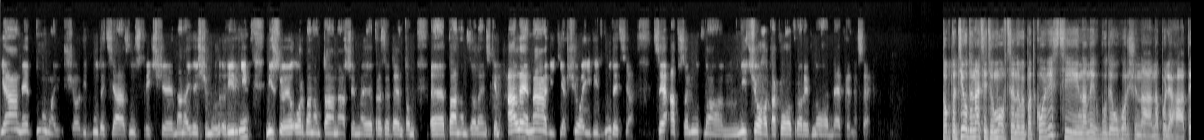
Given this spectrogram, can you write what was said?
Я не думаю, що відбудеться зустріч е, на найвищому рівні між е, Орбаном та нашим президентом паном Зеленським. Але навіть якщо і відбудеться, це абсолютно нічого такого проривного не принесе. Тобто ті 11 умов це не випадковість, і на них буде Угорщина наполягати.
